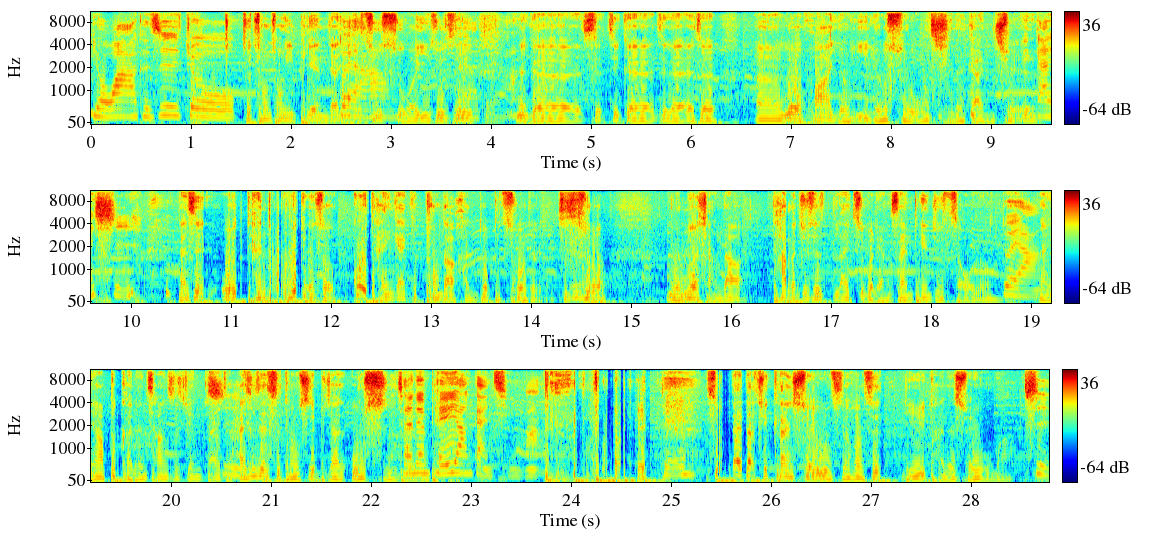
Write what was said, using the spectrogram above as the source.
有啊，可是就就匆匆一瞥，人家也是住宿而已，就是对啊啊，那个是这个这个这呃落花有意，流水无情的感觉。应该是但是我很多人会觉得说，柜台应该可以碰到很多不错的人，只是说你有没有想到，他们就是来住个两三天就走了。对啊哎，呀，不可能长时间待着，是还是认识同事比较务实一点。才能培养感情嘛。对，所以带他去看水舞之后，是鲤鱼团的水舞吗？是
